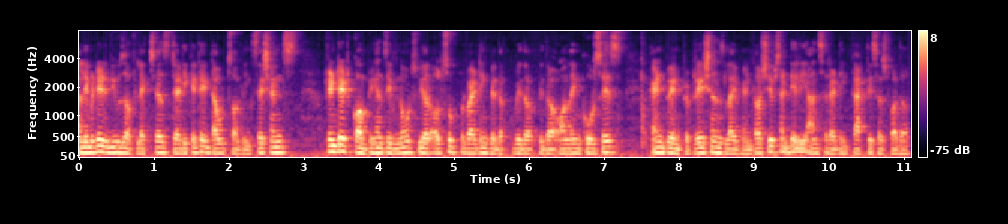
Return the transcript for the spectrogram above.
unlimited views of lectures, dedicated doubt solving sessions, printed comprehensive notes. We are also providing with the, with the, with the online courses, end-to-end preparations, live mentorships and daily answer writing practices for the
